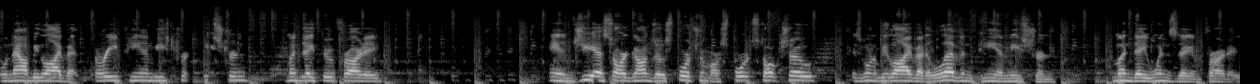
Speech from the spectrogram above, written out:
will now be live at 3 p.m. Eastern Monday through Friday and GSR Gonzo Sports Room, our sports talk show, is going to be live at 11 p.m. Eastern, Monday, Wednesday, and Friday.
